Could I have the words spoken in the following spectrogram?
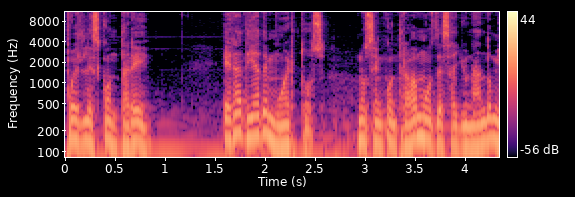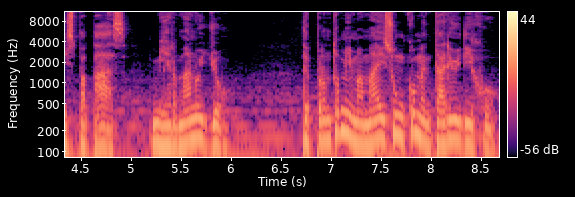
Pues les contaré. Era día de muertos, nos encontrábamos desayunando mis papás, mi hermano y yo. De pronto mi mamá hizo un comentario y dijo,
